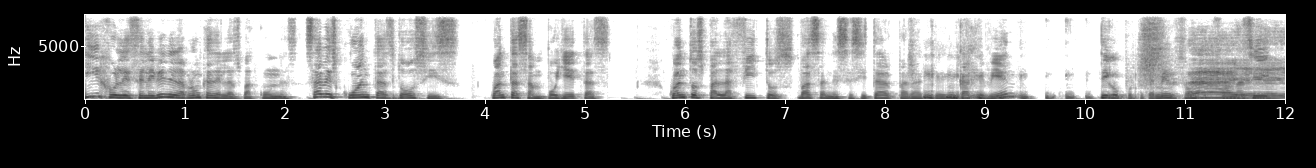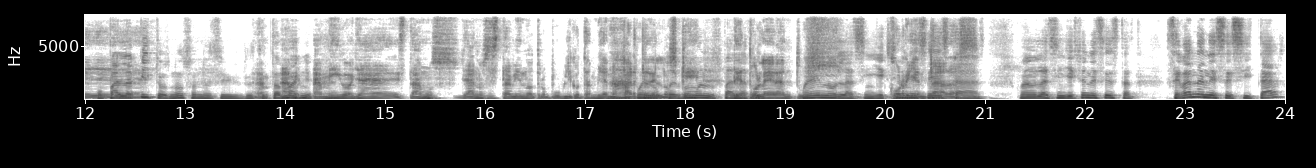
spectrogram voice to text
híjole, se le viene la bronca de las vacunas. ¿Sabes cuántas dosis, cuántas ampolletas, cuántos palafitos vas a necesitar para que encaje bien? Digo, porque también son, así, o palapitos, ¿no? Son así de este tamaño. Am- amigo, ya estamos, ya nos está viendo otro público también, Ah, aparte bueno, de los pues, que los te palafitos. toleran tus Bueno, las inyecciones estas. Bueno, las inyecciones estas. Se van a necesitar,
